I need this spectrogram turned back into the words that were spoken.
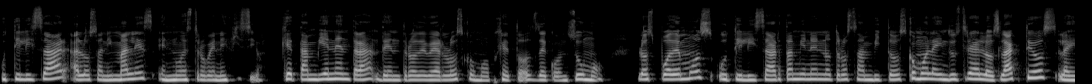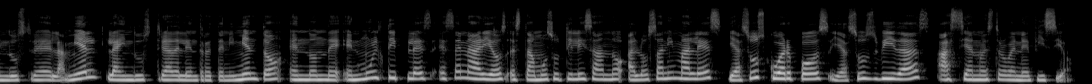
utilizar a los animales en nuestro beneficio, que también entra dentro de verlos como objetos de consumo. Los podemos utilizar también en otros ámbitos como la industria de los lácteos, la industria de la miel, la industria del entretenimiento, en donde en múltiples escenarios estamos utilizando a los animales y a sus cuerpos y a sus vidas hacia nuestro beneficio.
